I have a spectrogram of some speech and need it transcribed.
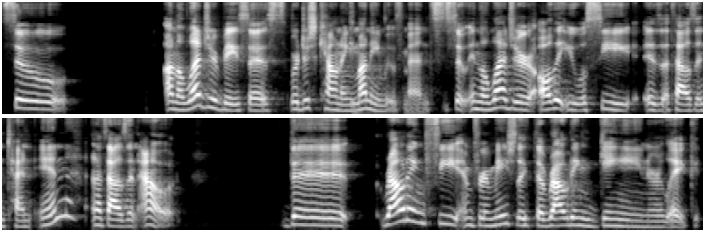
So on a ledger basis, we're just counting money movements. So in the ledger, all that you will see is a thousand ten in and a thousand out. The routing fee information, like the routing gain or like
